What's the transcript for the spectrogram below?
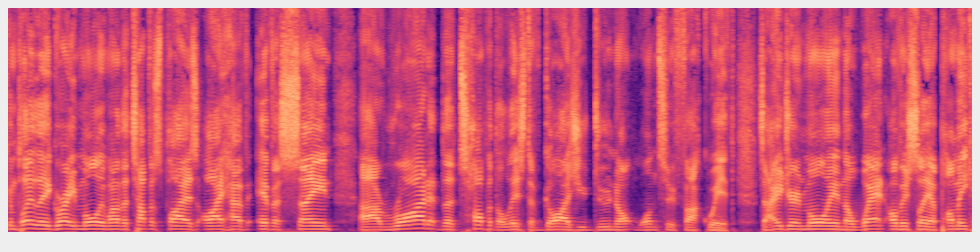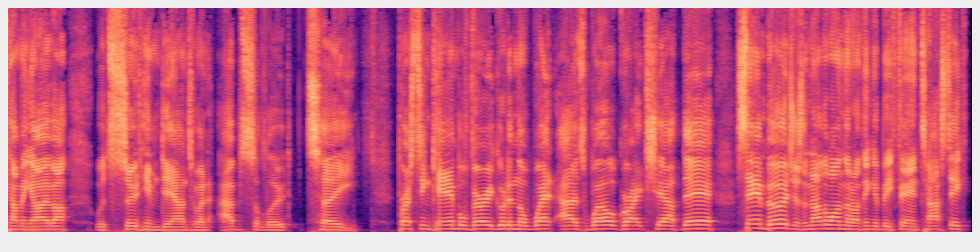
Completely agree. Morley, one of the toughest players I have ever seen. Uh, right at the top of the list of guys you do not want to fuck with. So Adrian Morley in the wet, obviously a pommy coming over would suit him down to an absolute T. Preston Campbell, very good in the wet as well. Great shout there. Sam Burgess, another one that I think would be fantastic.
